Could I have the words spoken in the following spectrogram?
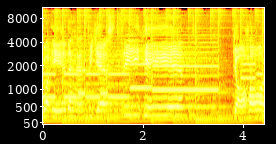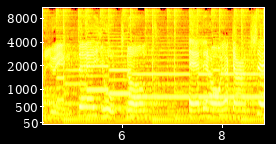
Vad är det här för gästfrihet? Jag har ju inte gjort något Eller har jag kanske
